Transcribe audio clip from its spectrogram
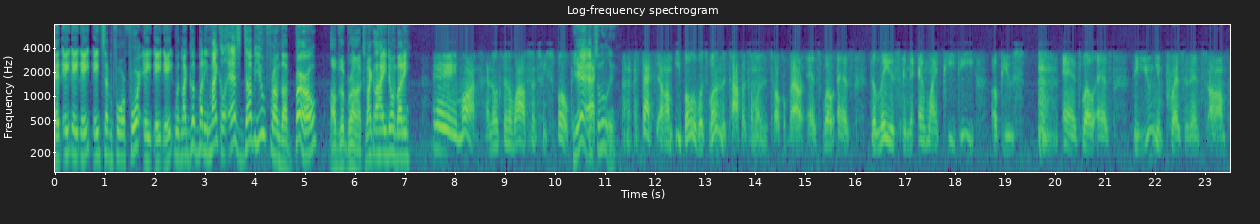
at 888-874-4888 with my good buddy Michael S.W. from the borough of the Bronx. Michael, how you doing, buddy? Hey, Mark. I know it's been a while since we spoke. Yeah, in fact, absolutely. In fact, um, Ebola was one of the topics I wanted to talk about, as well as the latest in the NYPD abuse, as well as the union president's um, –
